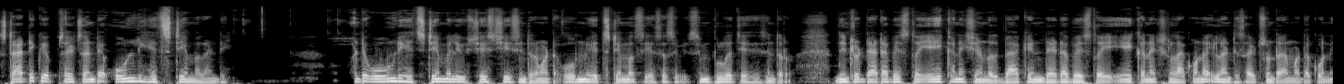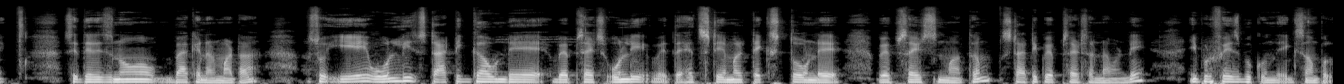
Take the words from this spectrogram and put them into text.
స్టాటిక్ వెబ్సైట్స్ అంటే ఓన్లీ హెచ్టిఎంఎల్ అండి. అంటే ఓన్లీ హెచ్టిఎంఎల్ యూస్ చేసి చేసింటారు అనమాట ఓన్లీ హెచ్టిఎంఎల్ సిఎస్ఎస్ సింపుల్గా చేసేసింటారు. దీంట్లో డేటాబేస్తో ఏ కనెక్షన్ ఉండదు. బ్యాక్ ఎండ్ డేటాబేస్తో ఏ కనెక్షన్ లేకుండా ఇలాంటి సైట్స్ ఉంటాయన్నమాట కొన్ని. So there is no back end అనమాట సో ఏ ఓన్లీ స్టాటిక్గా ఉండే వెబ్సైట్స్ ఓన్లీ విత్ హెచ్టిఎంఎల్ టెక్స్ట్తో ఉండే వెబ్సైట్స్ మాత్రం స్టాటిక్ వెబ్సైట్స్ అన్నామండి. ఇప్పుడు ఫేస్బుక్ ఉంది ఎగ్జాంపుల్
